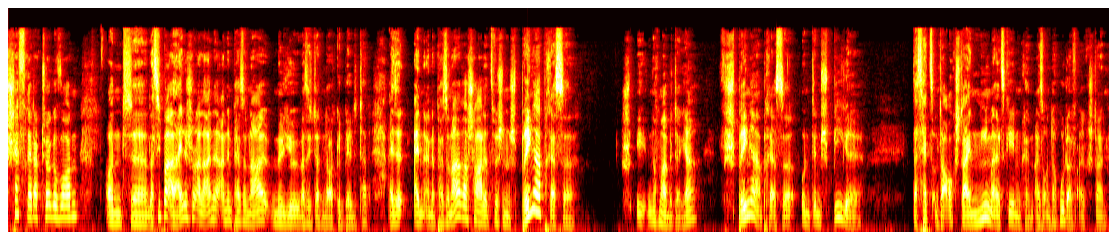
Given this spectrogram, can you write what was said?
Chefredakteur geworden und äh, das sieht man alleine schon alleine an dem Personalmilieu, was sich dann dort gebildet hat. Also ein, eine Personalraschade zwischen Springerpresse, nochmal bitte, ja, Springerpresse und dem Spiegel, das hätte es unter Augstein niemals geben können, also unter Rudolf Augstein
